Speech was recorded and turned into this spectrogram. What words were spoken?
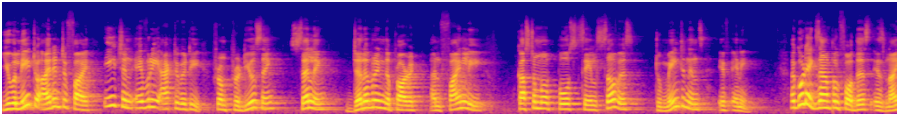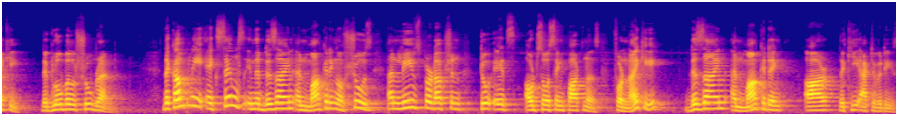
You will need to identify each and every activity from producing, selling, delivering the product and finally customer post sales service to maintenance if any. A good example for this is Nike the global shoe brand. The company excels in the design and marketing of shoes and leaves production to its outsourcing partners. For Nike, design and marketing are the key activities.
